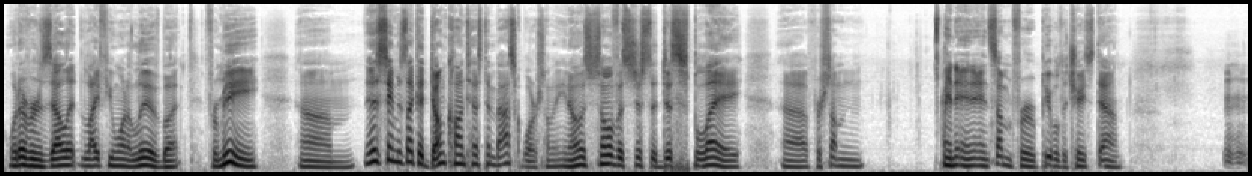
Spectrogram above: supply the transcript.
whatever zealot life you want to live but for me um it's the same as like a dunk contest in basketball or something you know some of it's just a display uh, for something and, and and something for people to chase down Mm-hmm.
